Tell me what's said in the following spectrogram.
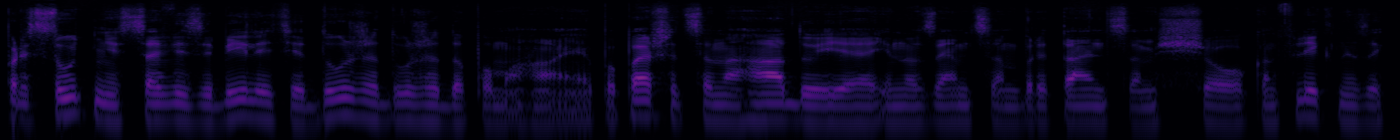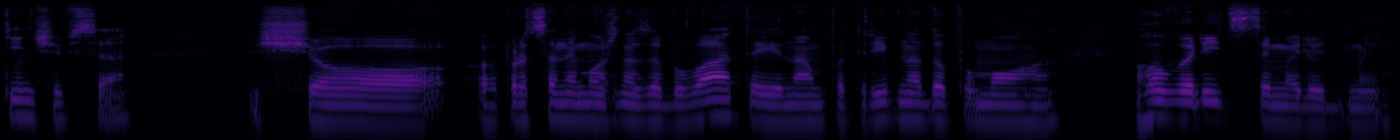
присутність, ця візибіліті дуже-дуже допомагає. По-перше, це нагадує іноземцям, британцям, що конфлікт не закінчився, що е, про це не можна забувати, і нам потрібна допомога. Говоріть з цими людьми.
